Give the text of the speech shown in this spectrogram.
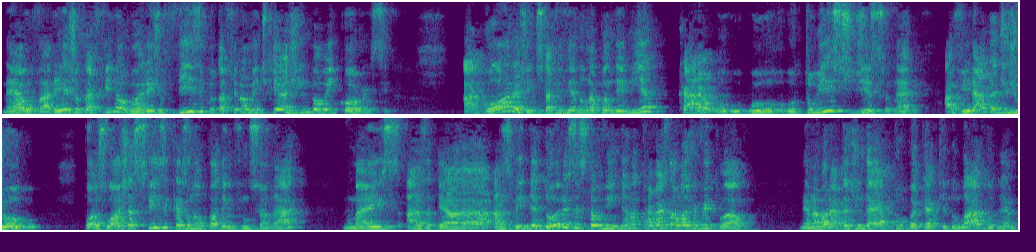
Né? O varejo tá final, o varejo físico está finalmente reagindo ao e-commerce. Agora a gente está vivendo na pandemia, cara, o, o, o twist disso, né? a virada de jogo. Pô, as lojas físicas não podem funcionar, mas as, é, as vendedoras estão vendendo através da loja virtual. Minha namorada de Indaiatuba, que é aqui do lado, né?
